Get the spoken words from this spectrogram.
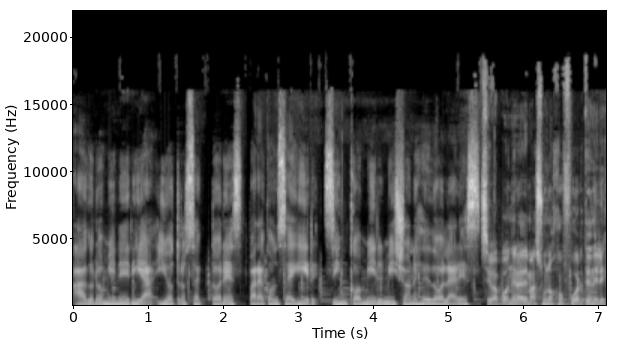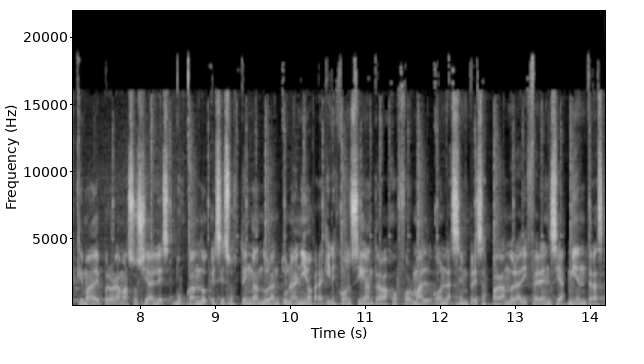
agrominería y otros sectores para conseguir 5 mil millones de dólares. Se va a poner además un ojo fuerte en el esquema de programas sociales, buscando que se sostengan durante un año para quienes consigan trabajo formal con las empresas pagando la diferencia, mientras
